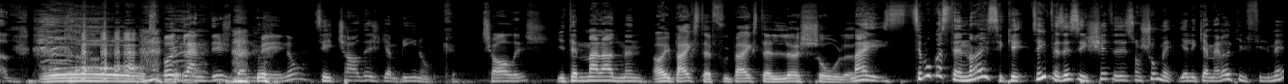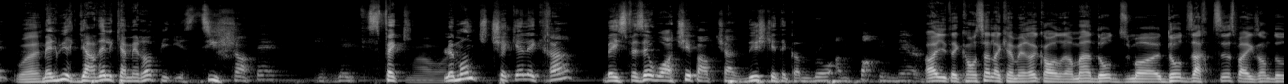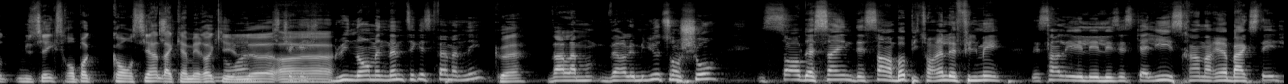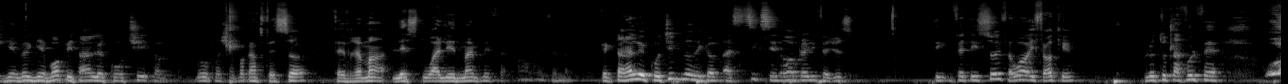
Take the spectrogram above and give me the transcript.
club. Oh! C'est pas Glandish Gambino. C'est Childish Gambino. Charlish. Il était malade, man. Ah, il paraît que c'était fou. Il paraît que c'était le show, là. Mais, tu sais pourquoi c'était nice? C'est que, tu sais, il faisait ses shit, il faisait son show, mais il y a les caméras qui le filmaient. Ouais. Mais lui, il regardait les caméras, puis il, il chantait. Puis il- fait que Ah ouais. le monde qui checkait l'écran, ben, il se faisait watcher par Childish, qui était comme, bro, I'm fucking there. Ah, il était conscient de la caméra, contrairement à d'autres, artistes, par exemple, d'autres musiciens qui seront pas conscients de la caméra qui Ouais, est là. qui Ah, Lui, non, man, même, tu sais, qu'est-ce qu'il fait à m'amener? quoi? Vers, la, vers le milieu de son show, il sort de scène, descend en bas, puis ils sont en train de le filmer. Descend les, les, les escaliers, il se rend en arrière backstage, il y a un gars qui vient voir, puis il est en train de le coacher, comme, bro, prochaine fois quand tu fais ça, fais vraiment, laisse-toi aller de même. Puis il fait, oh ouais, fais de même. Fait que de le coacher, puis on est comme, asti que c'est drôle, là, il fait juste, il fait, t'es sûr? Il fait, ouais, il fait, ok. Puis là, toute la foule fait, ouais!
